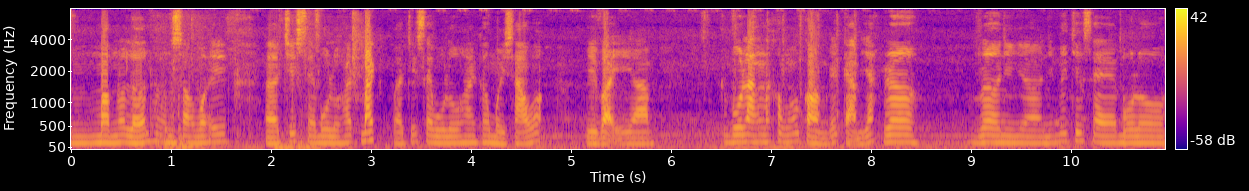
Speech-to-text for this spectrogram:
mâm nó lớn hơn so với uh, chiếc xe Polo hatchback và chiếc xe Polo 2016 á. Vì vậy uh, cái vô lăng nó không có còn cái cảm giác rơ rơ như uh, những cái chiếc xe Polo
